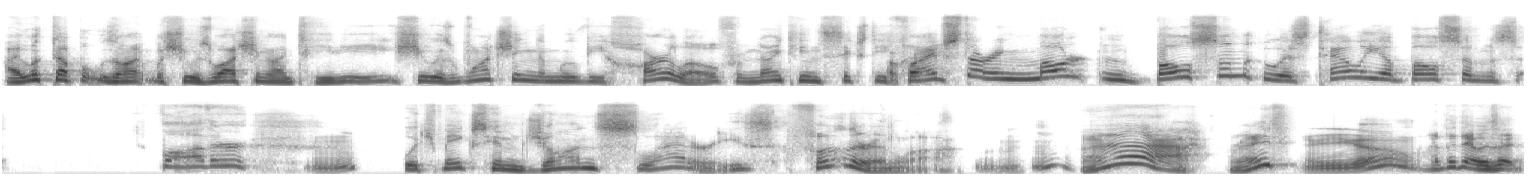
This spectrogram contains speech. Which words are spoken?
I looked up what was on what she was watching on TV. She was watching the movie Harlow from 1965, Okay. starring Martin Balsam, who is Talia Balsam's father, Mhm. Which makes him John Slattery's father-in-law. Mhm. Ah, right. There you go. I thought that was a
